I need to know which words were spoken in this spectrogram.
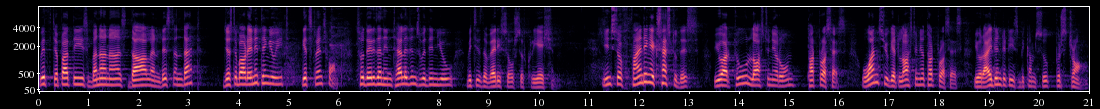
With chapatis, bananas, dal and this and that? Just about anything you eat gets transformed. So there is an intelligence within you which is the very source of creation. Instead of finding access to this, you are too lost in your own thought process. Once you get lost in your thought process, your identities become super strong.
